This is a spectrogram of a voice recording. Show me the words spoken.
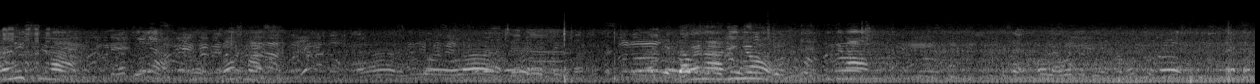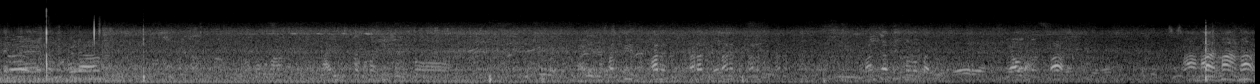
Buenísima. Dos más. Buena, niño. Última. Ahí. Ahí. Párate, párate, y colócate. Y ahora, va. Más, más, más, más.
